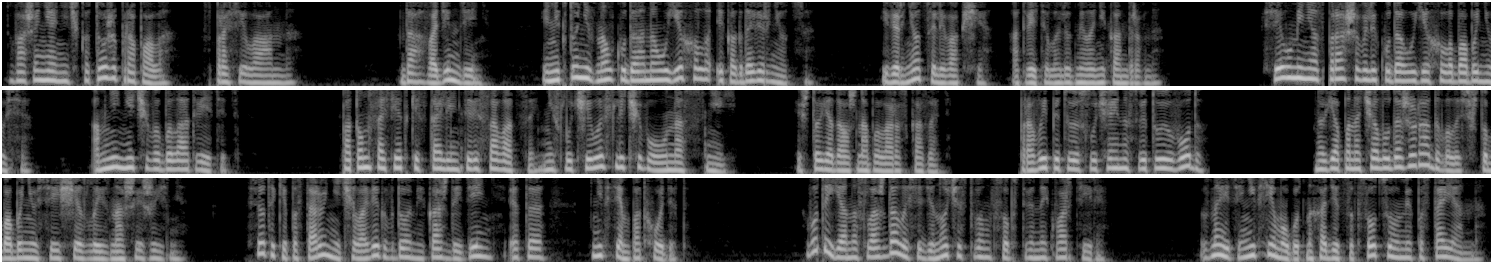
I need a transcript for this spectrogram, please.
«Ваша нянечка тоже пропала?» — спросила Анна. Да, в один день. И никто не знал, куда она уехала и когда вернется. И вернется ли вообще, ответила Людмила Никандровна. Все у меня спрашивали, куда уехала баба Нюся, а мне нечего было ответить. Потом соседки стали интересоваться, не случилось ли чего у нас с ней. И что я должна была рассказать? Про выпитую случайно святую воду? Но я поначалу даже радовалась, что баба Нюся исчезла из нашей жизни. Все-таки посторонний человек в доме каждый день — это не всем подходит. Вот и я наслаждалась одиночеством в собственной квартире. Знаете, не все могут находиться в социуме постоянно.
